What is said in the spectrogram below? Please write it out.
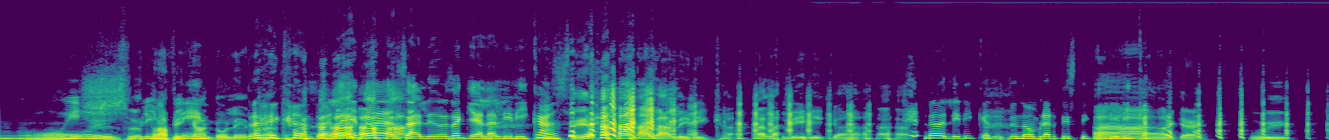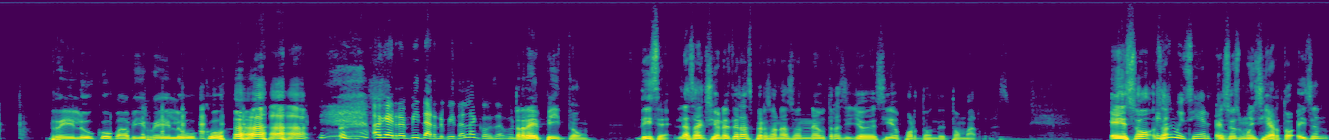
Uy, eso traficando letras. Traficando letras. Saludos aquí a la lírica. Sí, a la lírica, a la lírica. No, lírica, es un nombre artístico, lírica. Ah, ok. Uy. Reluco, papi, reluco. Ok, repita, repita la cosa. por. Repito. Dice, las acciones de las personas son neutras y yo decido por dónde tomarlas. Eso, o Eso sea, es muy cierto. eso es muy cierto. Eso-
